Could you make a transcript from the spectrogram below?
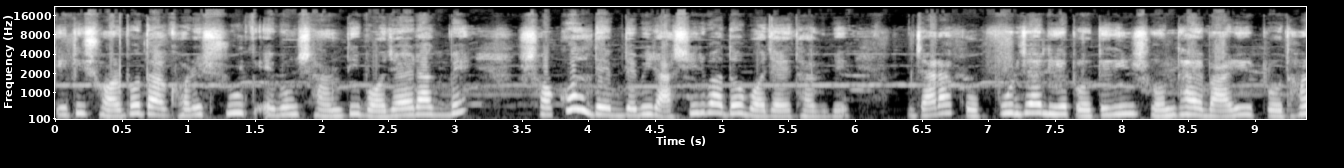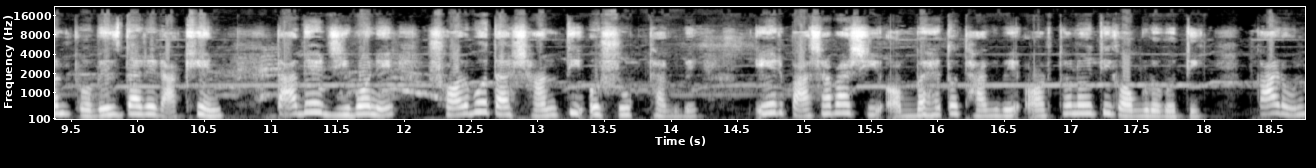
এটি সর্বদা ঘরে সুখ এবং শান্তি বজায় রাখবে। সকল দেবদেবীর আশীর্বাদও বজায় থাকবে। যারা কর্পূর জ্বালিয়ে প্রতিদিন সন্ধ্যায় বাড়ির প্রধান প্রবেশদ্বারে রাখেন, তাদের জীবনে সর্বদা শান্তি ও সুখ থাকবে। এর পাশাপাশি অব্যাহত থাকবে অর্থনৈতিক অগ্রগতি। কারণ,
